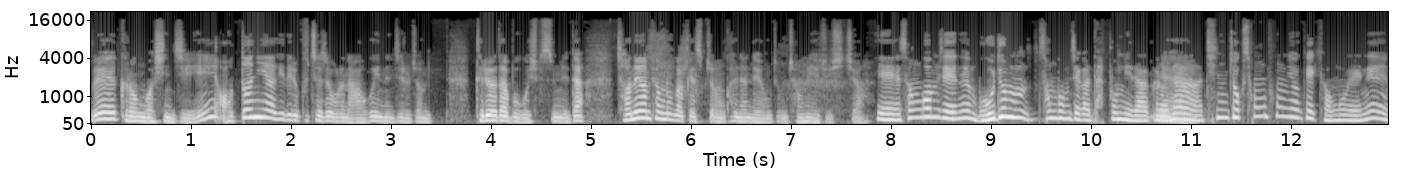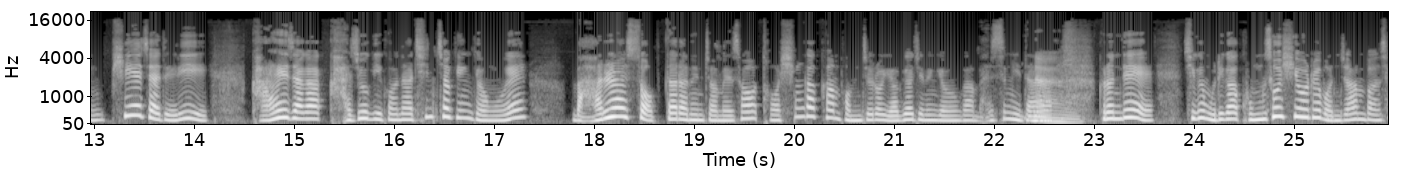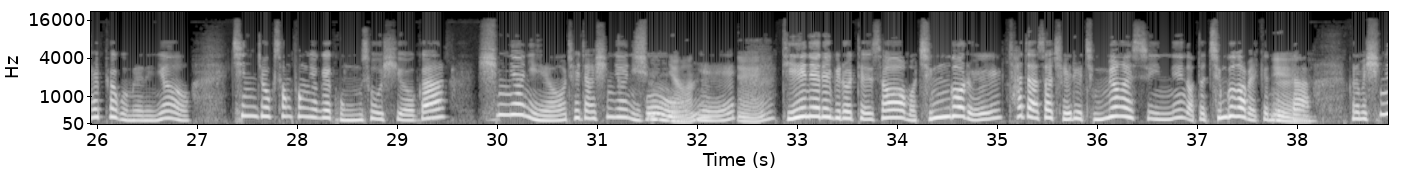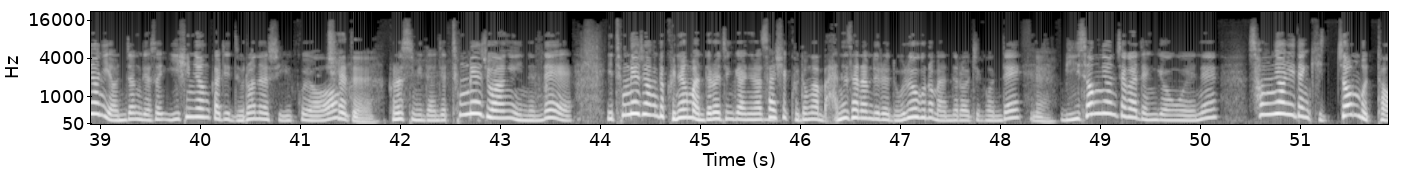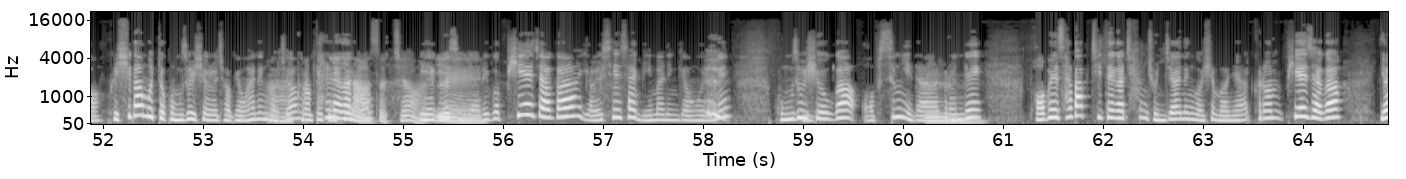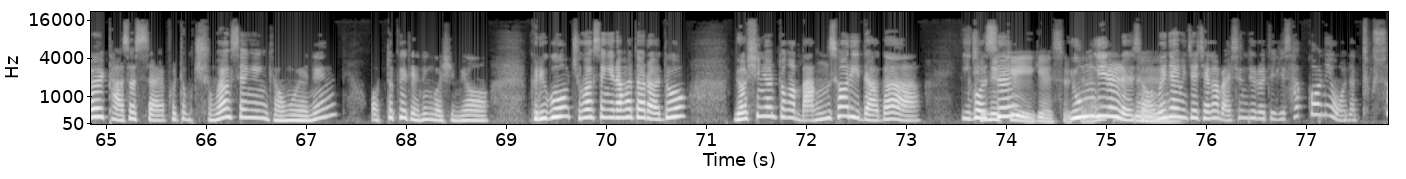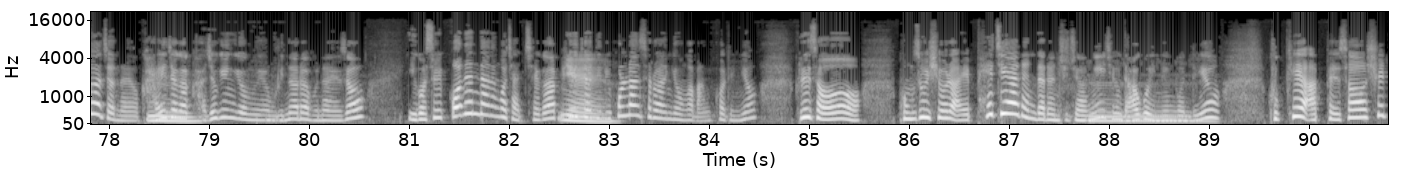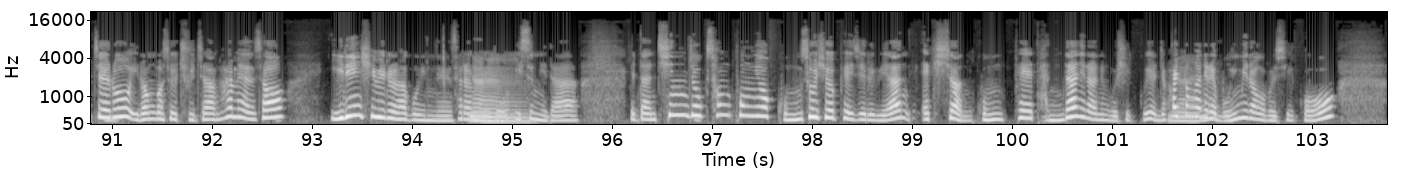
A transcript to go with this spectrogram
왜 그런 것인지 어떤 이야기들이 구체적으로 나오고 있는지를 좀 들여다보고 싶습니다. 전혜연 평론가께서 좀 관련 내용 좀 정리해 주시죠. 예, 성범죄는 모든 성범죄가 나쁩니다. 그러나 네. 친족 성폭력의 경우에는 피해자들이 가해자가 가족이거나 친척인 경우에 말을 할 수 없다라는 점에서 더 심각한 범죄로 여겨지는 경우가 많습니다. 네. 그런데 지금 우리가 공소시효를 먼저 한번 살펴보면은요, 친족 성폭력의 공소시효가 10년이에요. 최장 10년이고 10년. 예. 네. DNA를 비롯해서 뭐 증거를 찾아서 죄를 증명할 수 있는 어떤 증거가 발견됐다. 예. 그러면 10년이 연장돼서 20년까지 늘어날 수 있고요. 최대. 그렇습니다. 이제 특례 조항이 있는데 이 특례 조항도 그냥 만들어진 게 아니라 사실 그동안 많은 사람들의 노력으로 만들어진 건데 네. 미성년자가 된 경우에는 성년이 된 기점부터 그 시간부터 공소시효를 적용하는 아, 거죠. 아, 그럼 판례가 나왔었죠. 예, 그렇습니다. 예. 그리고 피해자가 13살 미만인 경우에는 공소시효가 음. 없습니다. 음. 그런데 법의 사각지대가 참 존재하는 것이 뭐냐? 그럼 피해자가 15살, 보통 중학생인 경우에는 어떻게 되는 것이며, 그리고 중학생이라 하더라도 몇십 년 동안 망설이다가 이것을 용기를 내서 네. 왜냐하면 이제 제가 말씀드렸듯이 사건이 워낙 특수하잖아요. 가해자가 음. 가족인 경우에 우리나라 문화에서 이것을 꺼낸다는 것 자체가 피해자들이 예. 혼란스러워하는 경우가 많거든요. 그래서 공소시효를 아예 폐지해야 된다는 주장이 음. 지금 나오고 있는 건데요. 국회 앞에서 실제로 이런 것을 주장하면서 1인 시위를 하고 있는 사람들도 네. 있습니다. 일단 친족 성폭력 공소시효 폐지를 위한 액션 공패 단단이라는 곳이 있고요. 이제 활동가들의 네. 모임이라고 볼 수 있고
